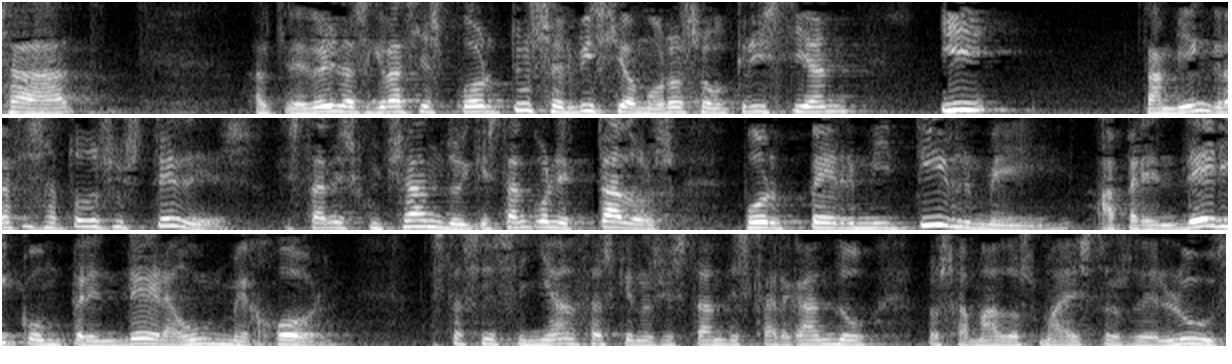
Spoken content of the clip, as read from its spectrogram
chat, al que le doy las gracias por tu servicio amoroso, Cristian, y también gracias a todos ustedes que están escuchando y que están conectados por permitirme aprender y comprender aún mejor estas enseñanzas que nos están descargando los amados maestros de luz,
